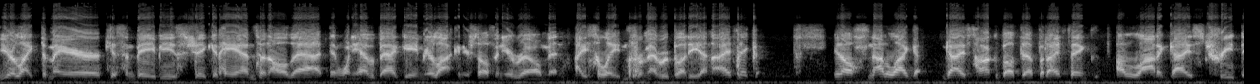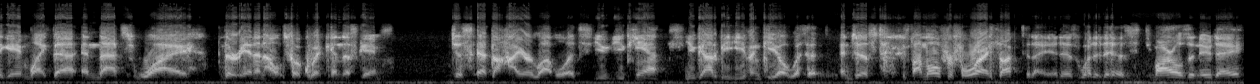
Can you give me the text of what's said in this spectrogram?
you're like the mayor, kissing babies, shaking hands, and all that. And when you have a bad game, you're locking yourself in your room and isolating from everybody. And I think, you know, not a lot of guys talk about that, but I think a lot of guys treat the game like that, and that's why they're in and out so quick in this game. Just at the higher level, it's you. You can't. You got to be even keel with it. And just if I'm 0 for 4, I suck today. It is what it is. Tomorrow's a new day,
